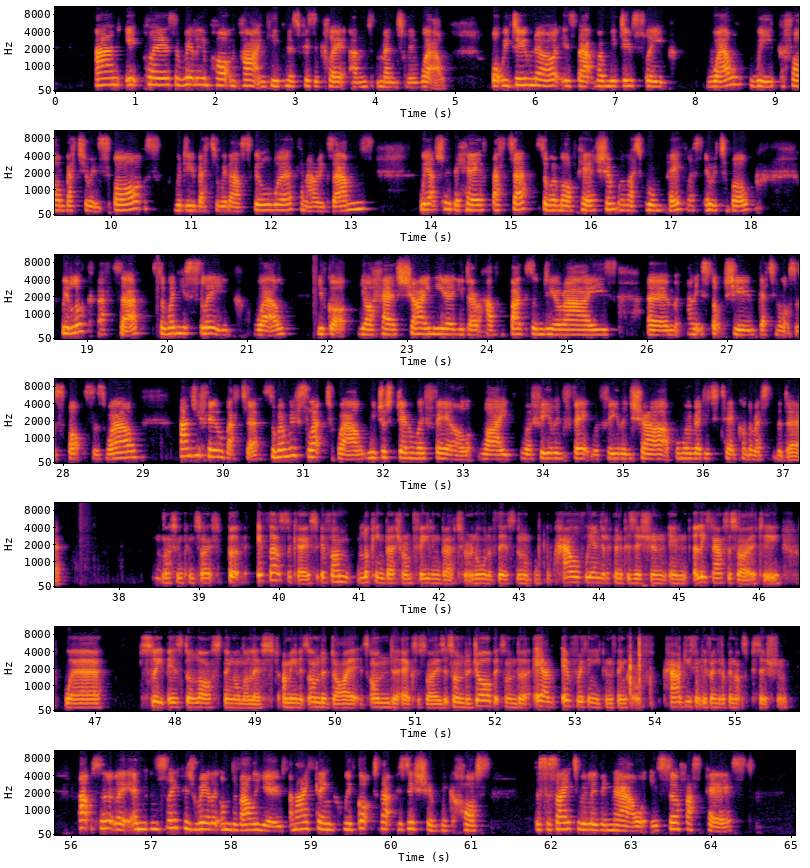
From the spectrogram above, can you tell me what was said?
and it plays a really important part in keeping us physically and mentally well. What we do know is that when we do sleep well, we perform better in sports, we do better with our schoolwork and our exams. We actually behave better, so we're more patient, we're less grumpy, less irritable. We look better, so when you sleep well, you've got your hair shinier, you don't have bags under your eyes, um, and it stops you getting lots of spots as well. And you feel better. So when we've slept well, we just generally feel like we're feeling fit, we're feeling sharp, and we're ready to take on the rest of the day nice and concise. But if that's the case, if I'm looking better, I'm feeling better, and all of this, then how have we ended up in a position in at least our society where sleep is the last thing on the list? I mean, it's under diet, it's under exercise, it's under job, it's under everything you can think of. How do you think we've ended up in that position? Absolutely, and, and sleep is really undervalued, and I think we've got to that position because the society we live in now is so fast paced.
